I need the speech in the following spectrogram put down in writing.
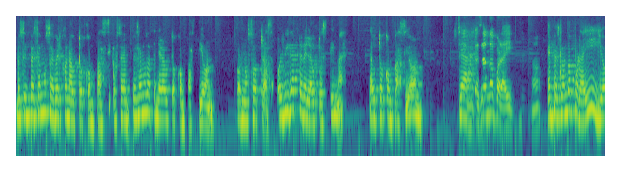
nos empezamos a ver con autocompasión, o sea, empezamos a tener autocompasión por nosotras. Olvídate de la autoestima, la autocompasión. O sea, empezando por ahí, ¿no? Empezando por ahí, yo,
